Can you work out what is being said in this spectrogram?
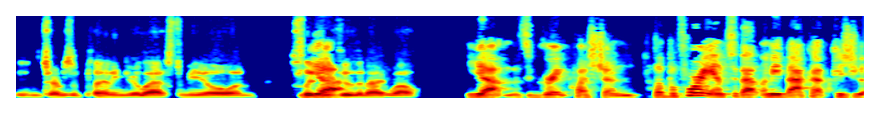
in terms of planning your last meal and sleeping Yeah. through the night well? Yeah, that's a great question. But before I answer that, let me back up because you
